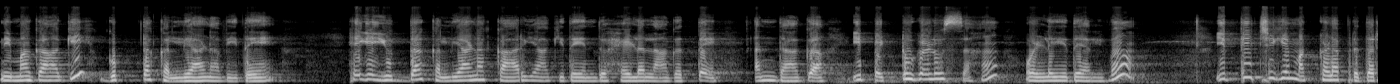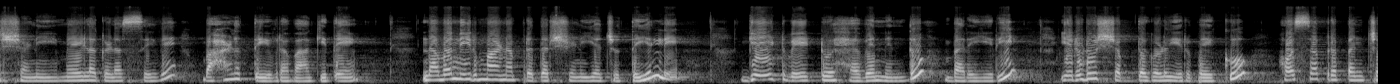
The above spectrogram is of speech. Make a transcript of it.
ನಿಮಗಾಗಿ ಗುಪ್ತ ಕಲ್ಯಾಣವಿದೆ. ಹೇಗೆ ಯುದ್ಧ ಕಲ್ಯಾಣಕಾರಿಯಾಗಿದೆ ಎಂದು ಹೇಳಲಾಗುತ್ತೆ. ಅಂದಾಗ ಈ ಪೆಟ್ಟುಗಳು ಸಹ ಒಳ್ಳೆಯದೇ ಅಲ್ವಾ? ಇತ್ತೀಚೆಗೆ ಮಕ್ಕಳ ಪ್ರದರ್ಶನಿ, ಮೇಳಗಳ ಸೇವೆ ಬಹಳ ತೀವ್ರವಾಗಿದೆ. ನವನಿರ್ಮಾಣ ಪ್ರದರ್ಶನಿಯ ಜೊತೆಯಲ್ಲಿ ಗೇಟ್ ವೇ ಟು ಹೆವೆನ್ ಎಂದು ಬರೆಯಿರಿ. ಎರಡೂ ಶಬ್ದಗಳು ಇರಬೇಕು. ಹೊಸ ಪ್ರಪಂಚ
